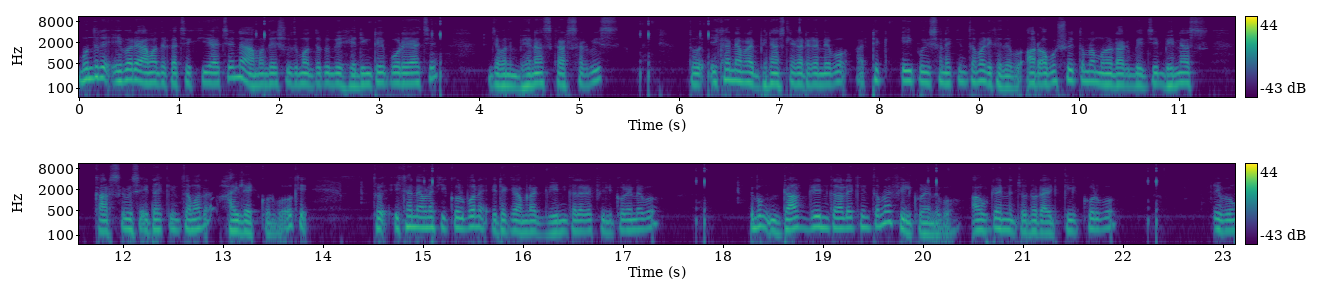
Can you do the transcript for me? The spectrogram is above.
বন্ধুরা, এবারে আমাদের কাছে কি আছে না? আমাদের শুধুমাত্র কিন্তু হেডিংটাই পড়ে আছে। যেমন ভেনাস কার সার্ভিস তো এখানে আমরা ভেনাস লেখাটাকে নেব, আর ঠিক এই পজিশনে কিন্তু আমরা রেখে দেবো। আর অবশ্যই তোমরা মনে রাখবে যে ভেনাস কার সার্ভিস এটা কিন্তু আমরা হাইলাইট করব ওকে তো এখানে আমরা কি করব না, এটাকে আমরা গ্রিন কালারে ফিল করে নেব এবং ডার্ক গ্রিন কালারে কিন্তু আমরা ফিল করে নেব। আউটলাইনের জন্য রাইট ক্লিক করব এবং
